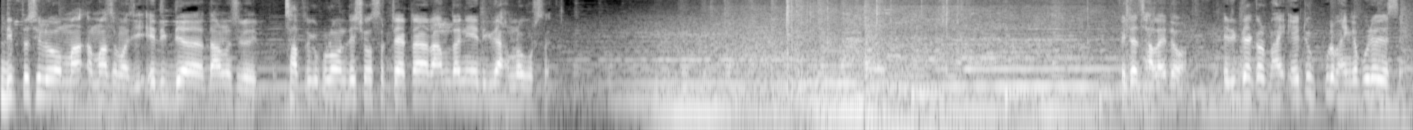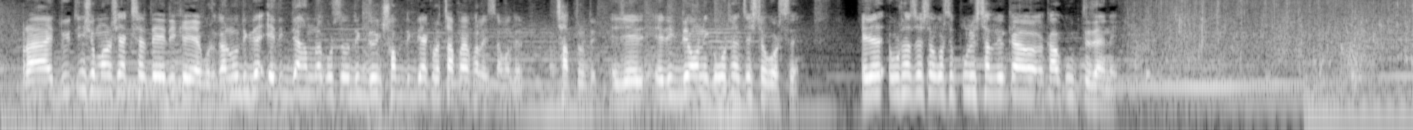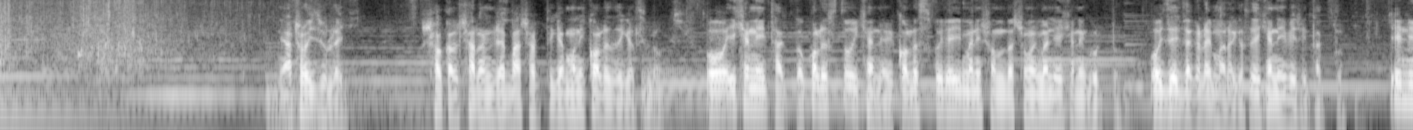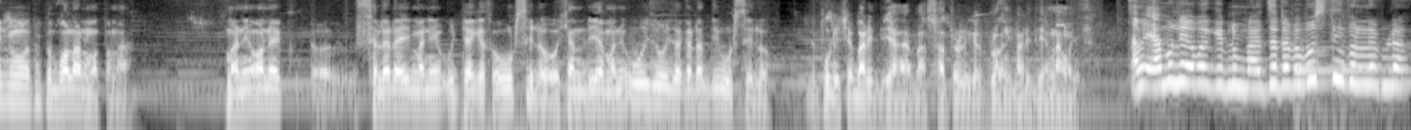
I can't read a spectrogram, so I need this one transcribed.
দীপ্ত ছিল মাঝামাঝি, এদিক দিয়ে দাঁড়ানো ছিল দীপ্ত। ছাত্রকে প্রলোভন দেশি অস্ত্র, টেটা, রামদানি, এদিক দিয়ে হামলা করছে। এটা ঝালাই দেওয়া। এদিক দিয়ে একবার ভাই, এইটুকু পুরো ভাঙ্গা পড়ে গেছে। প্রায় দুই তিনশো মানুষ একসাথে এদিকে ইয়ে করছে। কারণ ওদিক দিয়ে, এদিক দিয়ে হামলা করছে, ওদিক দিয়ে সব দিক দিয়ে একবার চাপায় ফেলাইছে আমাদের ছাত্রদের। এই যে এদিক দিয়ে অনেকে ওঠার চেষ্টা করছে। এটা ওঠার চেষ্টা করছে, পুলিশ ছাত্র কাউকে উঠতে দেয় আঠারোই জুলাই। সকাল সাড়ে নটায় বাসার থেকে মানে কলেজে গেছিল। ও এখানেই থাকতো। কলেজ তো ওইখানে। কলেজ করেই মানে সন্ধ্যার সময় মানে এখানে ঘুরতো। ওই যে জায়গাটায় মারা গেছে, এখানেই বেশি থাকতো। এই নির্মমতা তো বলার মতো না। মানে অনেক ছেলেরাই মানে উঠে গেছে, উঠছিল। ওইখান দিয়ে মানে ওই যে ওই জায়গাটা দিয়ে উঠছিল। পুলিশে বাড়ি দিয়া বা ছাত্রলীগের প্লান বাড়ি দিয়ে নামাইছে আমি এমনই আমার কিন্তু মাঝে বুঝতেই পারলাম না।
